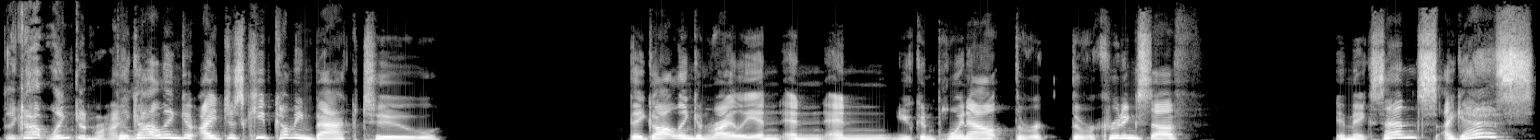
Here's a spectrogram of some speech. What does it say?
They got Lincoln Riley. They got Lincoln. I just keep coming back to. They got Lincoln Riley, and and and you can point out the re- the recruiting stuff. It makes sense, I guess,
